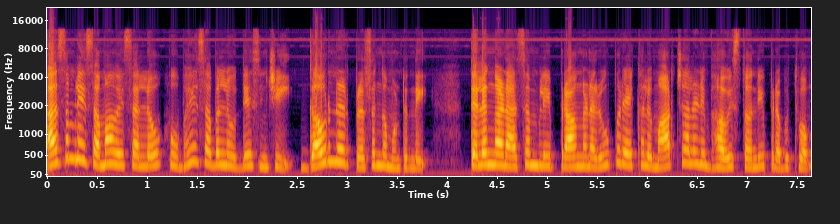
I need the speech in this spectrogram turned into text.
అసెంబ్లీ సమావేశాల్లో ఉభయ సభలను ఉద్దేశించి గవర్నర్ ప్రసంగం ఉంటుంది. తెలంగాణ అసెంబ్లీ ప్రాంగణ రూపురేఖలు మార్చాలని భావిస్తోంది ప్రభుత్వం.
